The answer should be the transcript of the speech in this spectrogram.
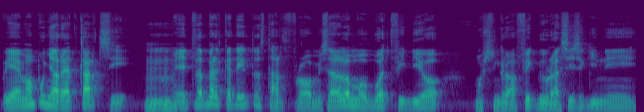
ya emang punya red card sih. Mm-mm. Ya itu tapi red card itu start from. Misalnya lo mau buat video motion graphic durasi segini.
